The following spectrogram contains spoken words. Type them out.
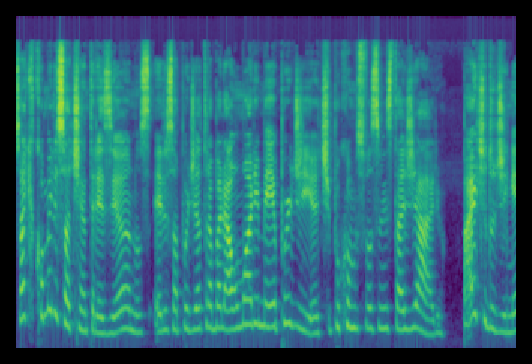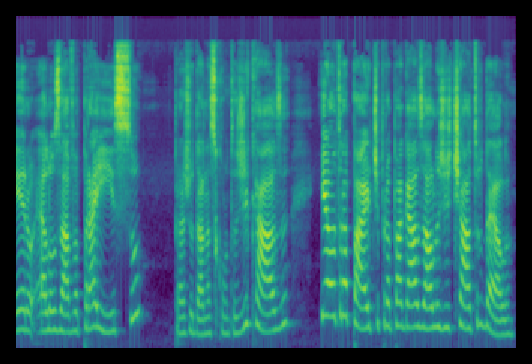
Só que como ele só tinha 13 anos, ele só podia trabalhar uma hora e meia por dia, tipo como se fosse um estagiário. Parte do dinheiro ela usava para isso, para ajudar nas contas de casa, e a outra parte para pagar as aulas de teatro dela.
